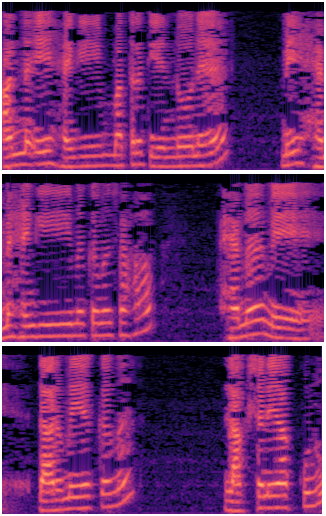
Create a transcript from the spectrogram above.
අන්න ඒ හැඟීම් අතර තියෙන්න ඕනේ මේ හැම හැඟීමකම සහ හැම මේ ධර්මයකම ලක්ෂණයක් වුණු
